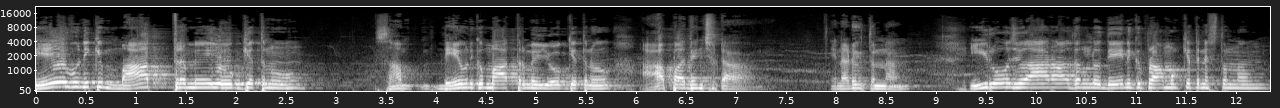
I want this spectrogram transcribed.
దేవునికి మాత్రమే యోగ్యతను దేవునికి మాత్రమే యోగ్యతను ఆపాదించుట. నేను అడుగుతున్నాను ఈరోజు ఆరాధనలో దేనికి ప్రాముఖ్యతనిస్తున్నాం?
